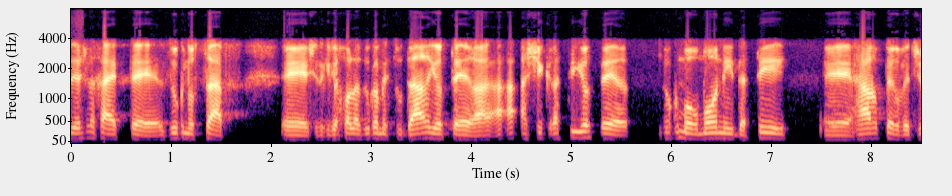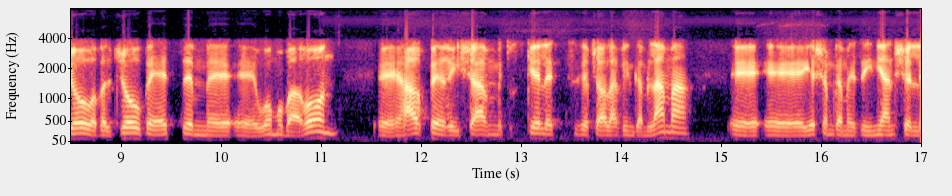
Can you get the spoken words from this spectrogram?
יש לך את אה, זוג נוסף, שזה כביכול הזוג המסודר יותר, השגרתי יותר, זוג מורמוני דתי, הרפר וג'ו, אבל ג'ו בעצם הוא הומו בארון, הרפר היא אישה מתוסכלת, אפשר להבין גם למה. יש שם גם איזה עניין של,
